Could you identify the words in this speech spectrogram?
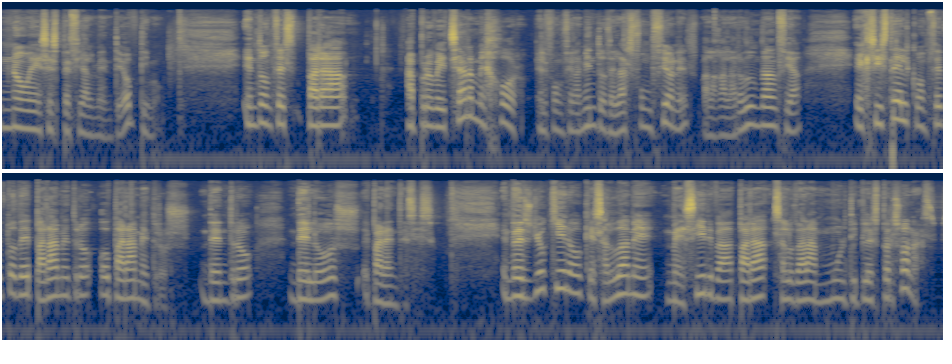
no es especialmente óptimo. Entonces, para aprovechar mejor el funcionamiento de las funciones, valga la redundancia, existe el concepto de parámetro o parámetros dentro de los paréntesis. Entonces yo quiero que salúdame me sirva para saludar a múltiples personas.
